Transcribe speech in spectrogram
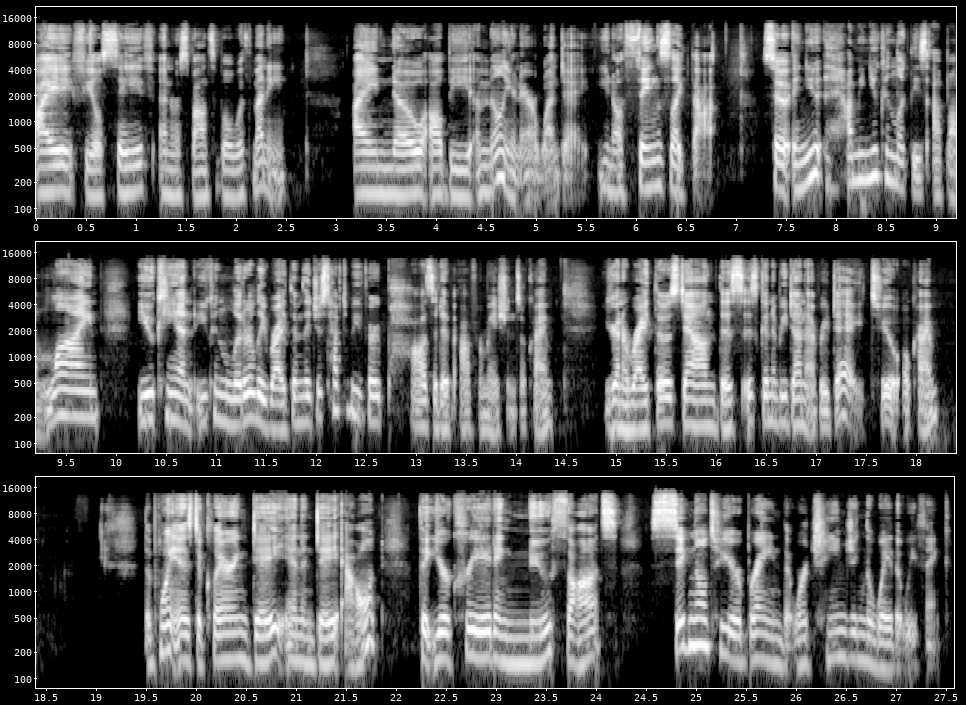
I feel safe and responsible with money. I know I'll be a millionaire one day, you know, things like that. So, and you, I mean, you can look these up online. You can, you can literally write them. They just have to be very positive affirmations. Okay. You're going to write those down. This is going to be done every day too. Okay. The point is declaring day in and day out that you're creating new thoughts, signal to your brain that we're changing the way that we think.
